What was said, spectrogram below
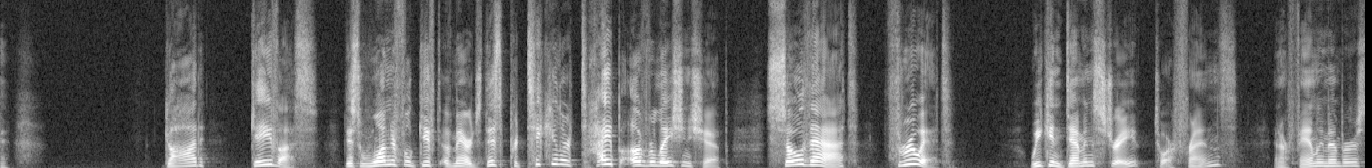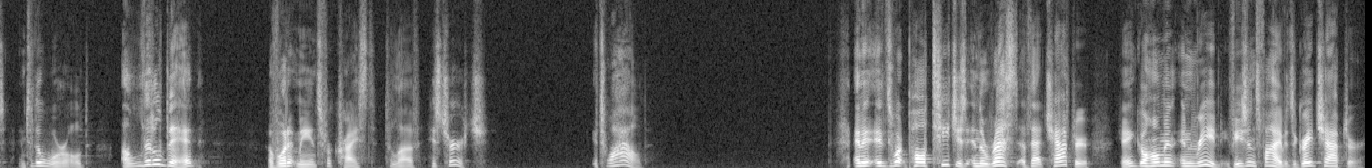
God gave us this wonderful gift of marriage, this particular type of relationship, so that through it, we can demonstrate to our friends and our family members and to the world a little bit of what it means for Christ to love his church. It's wild. And it's what Paul teaches in the rest of that chapter. Okay, go home and, and read Ephesians 5. It's a great chapter.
